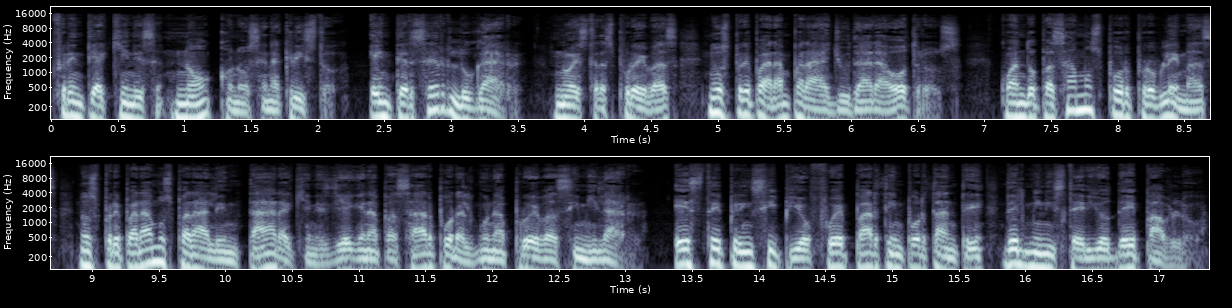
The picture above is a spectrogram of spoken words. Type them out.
frente a quienes no conocen a Cristo. En tercer lugar, nuestras pruebas nos preparan para ayudar a otros. Cuando pasamos por problemas, nos preparamos para alentar a quienes lleguen a pasar por alguna prueba similar. Este principio fue parte importante del ministerio de Pablo.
